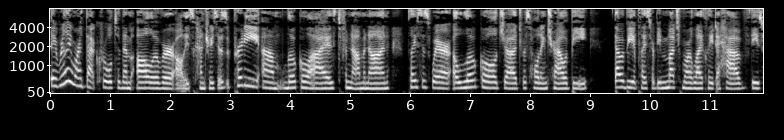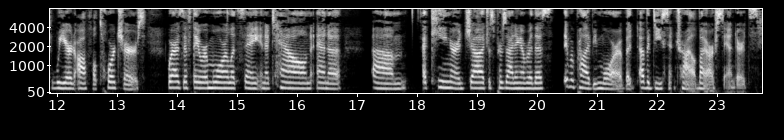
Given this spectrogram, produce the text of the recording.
they really weren't that cruel to them all over all these countries. It was a pretty um, localized phenomenon. Places where a local judge was holding trial would be that would be a place where it'd be much more likely to have these weird, awful tortures. Whereas if they were more, let's say, in a town and a um, a king or a judge was presiding over this, it would probably be more of a of a decent trial by our standards.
